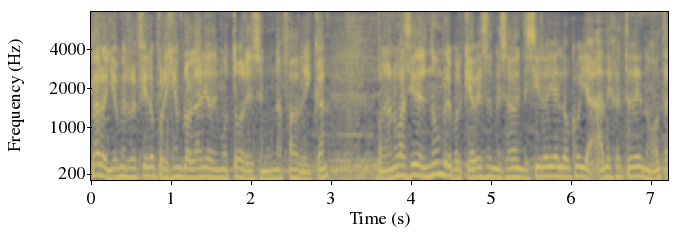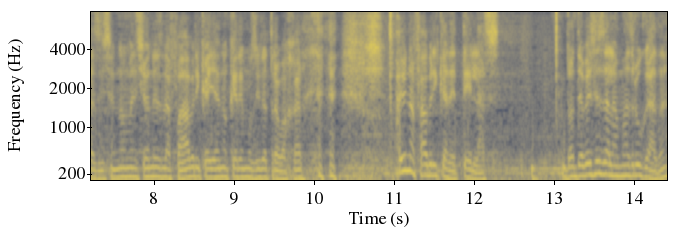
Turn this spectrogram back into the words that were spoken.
Claro, yo me refiero, por ejemplo, al área de motores en una fábrica. Bueno, no va a decir el nombre porque a veces me saben decir, oye, loco, ya déjate de notas. Dicen, no menciones la fábrica, ya no queremos ir a trabajar. Hay una fábrica de telas donde a veces a la madrugada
